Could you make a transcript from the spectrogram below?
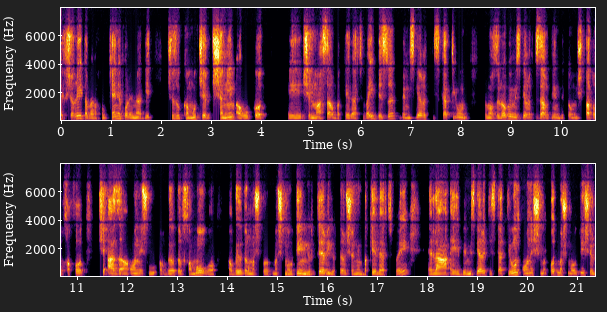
אפשרית, אבל אנחנו כן יכולים להגיד שזו כמות של שנים ארוכות של מאסר בכלא הצבאי, וזה במסגרת עסקת טיעון. כלומר זה לא במסגרת גזר דין בתור משפט הוכחות, שאז העונש הוא הרבה יותר חמור או הרבה יותר משמעותי עם יותר יותר שנים בכלא הצבאי, אלא אה, במסגרת עסקת טיעון עונש מאוד משמעותי של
